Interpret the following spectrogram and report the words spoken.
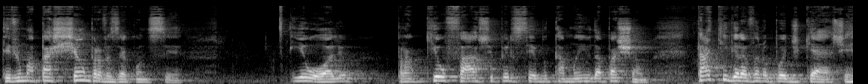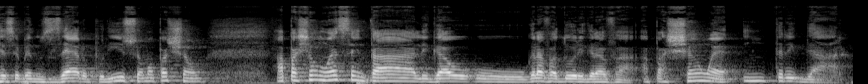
teve uma paixão para fazer acontecer. E eu olho para o que eu faço e percebo o tamanho da paixão. Tá aqui gravando podcast, recebendo zero por isso, é uma paixão. A paixão não é sentar, ligar o, o gravador e gravar. A paixão é entregar.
